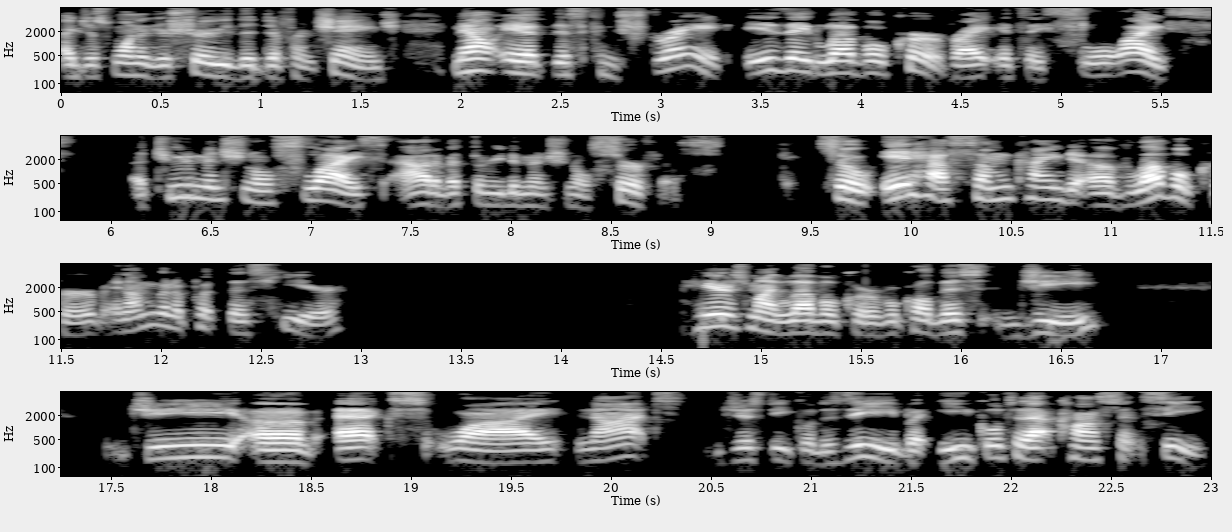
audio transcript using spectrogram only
I just wanted to show you the different change. Now, if this constraint is a level curve, right? It's a slice, a two dimensional slice out of a three dimensional surface. So it has some kind of level curve, and I'm going to put this here. Here's my level curve. We'll call this G. G of x, y, not just equal to z, but equal to that constant c.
